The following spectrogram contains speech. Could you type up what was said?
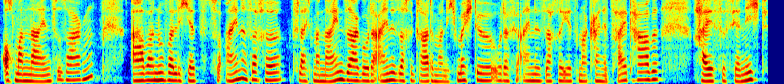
auch mal Nein zu sagen. Aber nur weil ich jetzt zu einer Sache vielleicht mal Nein sage oder eine Sache gerade mal nicht möchte oder für eine Sache jetzt mal keine Zeit habe, heißt das ja nicht,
